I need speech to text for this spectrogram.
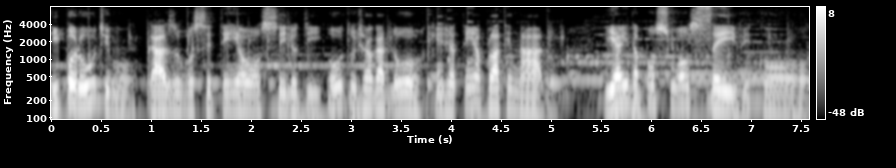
E por último, caso você tenha o auxílio de outro jogador que já tenha platinado e ainda possua o save com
